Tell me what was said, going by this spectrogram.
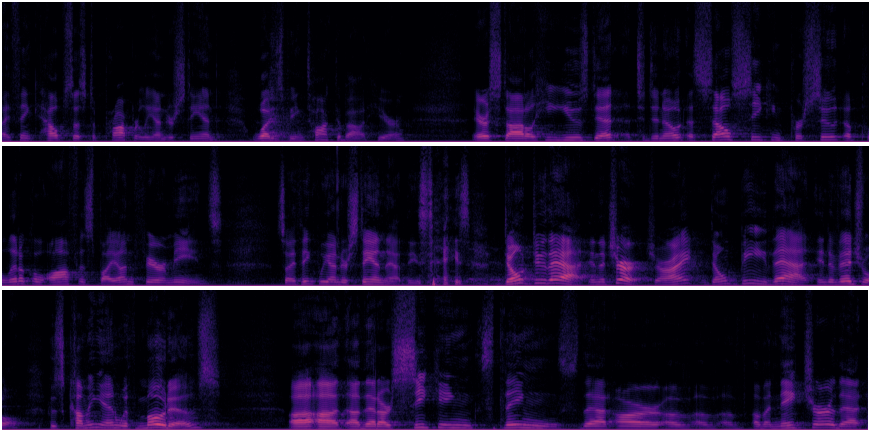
I think helps us to properly understand what is being talked about here. Aristotle, he used it to denote a self seeking pursuit of political office by unfair means. So I think we understand that these days. Don't do that in the church, all right? Don't be that individual who's coming in with motives uh, uh, uh, that are seeking things that are of, of, of, a nature that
